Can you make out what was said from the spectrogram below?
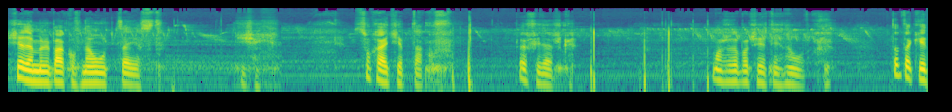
Siedem rybaków na łódce jest dzisiaj. Słuchajcie ptaków. To chwileczkę. Może zobaczycie tych na łódkach. To takie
